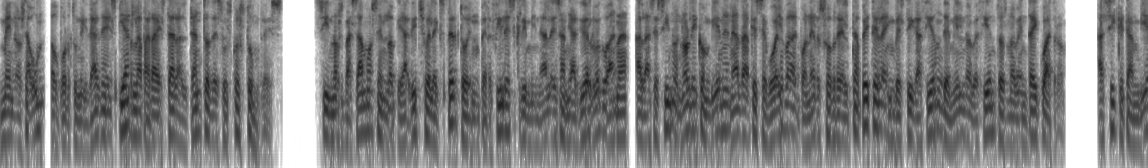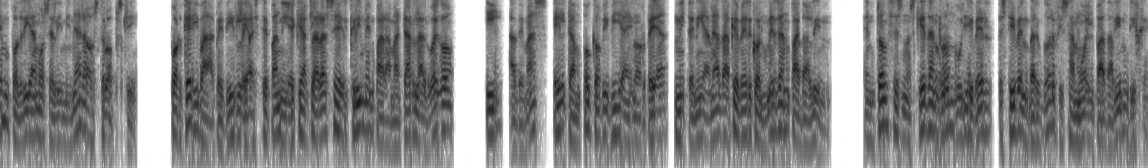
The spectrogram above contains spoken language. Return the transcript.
menos aún, oportunidad de espiarla para estar al tanto de sus costumbres. Si nos basamos en lo que ha dicho el experto en perfiles criminales, añadió luego Ana, al asesino no le conviene nada que se vuelva a poner sobre el tapete la investigación de 1994. Así que también podríamos eliminar a Ostrovsky. ¿Por qué iba a pedirle a Stepanie que aclarase el crimen para matarla luego? Y, además, él tampoco vivía en Orpea, ni tenía nada que ver con Megan Padalin. Entonces nos quedan Ron Gulliver, Steven Bergdorf y Samuel Padalin, dije.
